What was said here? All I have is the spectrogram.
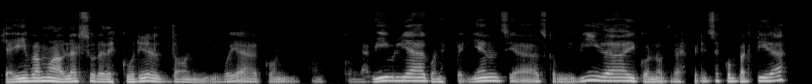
Y ahí vamos a hablar sobre descubrir el don. Y voy a, con, con, con la Biblia, con experiencias, con mi vida y con otras experiencias compartidas,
